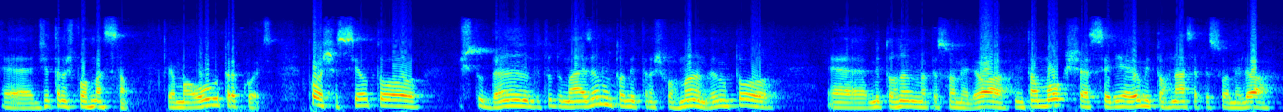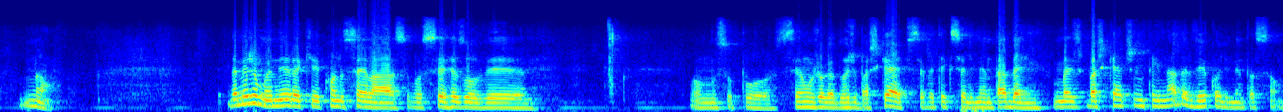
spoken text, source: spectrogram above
é, de transformação, que é uma outra coisa. Poxa, se eu estou estudando e tudo mais, eu não estou me transformando, eu não estou é, me tornando uma pessoa melhor, então moksha seria eu me tornar essa pessoa melhor? Não. Da mesma maneira que quando, sei lá, se você resolver, vamos supor, ser um jogador de basquete, você vai ter que se alimentar bem. Mas basquete não tem nada a ver com alimentação.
